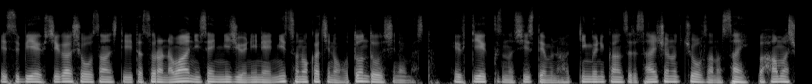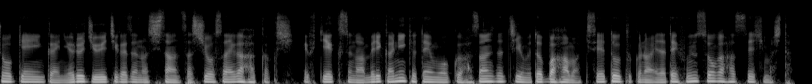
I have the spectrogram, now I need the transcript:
SBF 氏が称賛していたソラナは2022年にその価値のほとんどを失いました。FTX のシステムのハッキングに関する最初の調査の際、バハマ証券委員会による11月の資産差し押さえが発覚し、FTX のアメリカに拠点を置く破産したチームとバハマ規制当局の間で紛争が発生しました。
